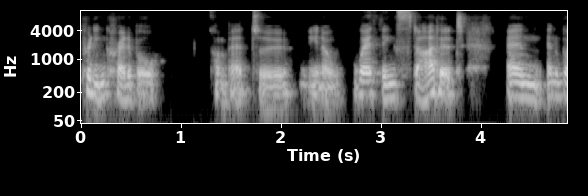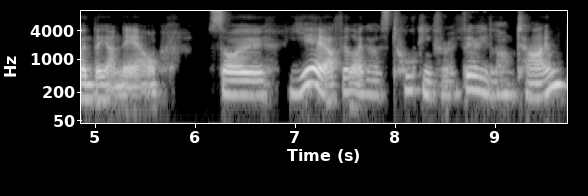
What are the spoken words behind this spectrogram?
pretty incredible compared to you know where things started and and when they are now. So, yeah, I feel like I was talking for a very long time.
